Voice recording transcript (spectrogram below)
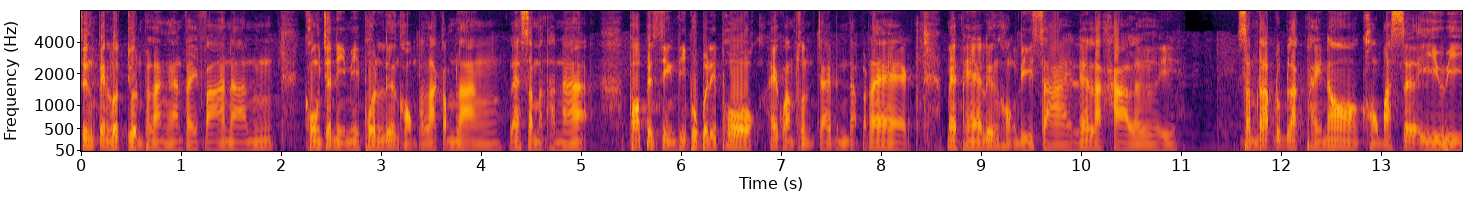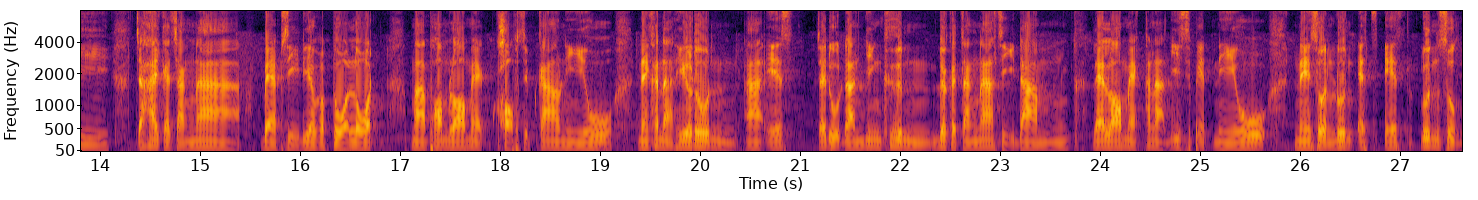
ซึ่งเป็นรถยนต์พลังงานไฟฟ้านั้น คงจะหนีไม่พ้นเรื่องของพละกำลังและสมรรถนะ เพราะเป็นสิ่งที่ผู้บริโภคให้ความสนใจเป็นดับแรก ไม่แพ้เรื่องของดีไซน์และราคาเลยสำหรับรูปลักษณ์ภายนอกของ Buster EV จะให้กระจังหน้าแบบสีเดียวกับตัวรถ มาพร้อมล้อแม็กขอบ 19 นิ้ว ในขณะที่รุ่น RS จะดุดันยิ่งขึ้นด้วยกระจังหน้าสีดำและล้อแม็กขนาด 21 นิ้ว ในส่วนรุ่น SS รุ่นสูง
